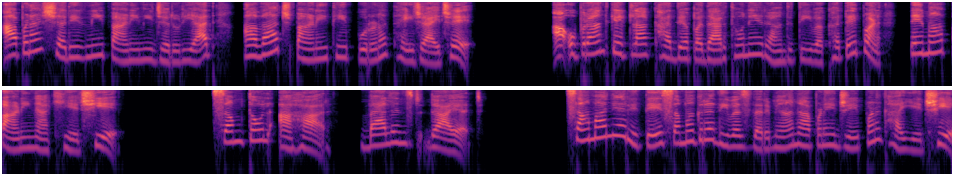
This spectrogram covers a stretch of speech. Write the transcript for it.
આપણા શરીરની પાણીની જરૂરિયાત આવા જ પાણીથી પૂર્ણ થઈ જાય છે. આ ઉપરાંત કેટલાક ખાદ્ય પદાર્થોને રાંધતી વખતે પણ તેમાં પાણી નાખીએ છીએ. સમતોલ આહાર. બેલેન્સ્ડ ડાયટ સામાન્ય રીતે સમગ્ર દિવસ દરમિયાન આપણે જે પણ ખાઈએ છીએ,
